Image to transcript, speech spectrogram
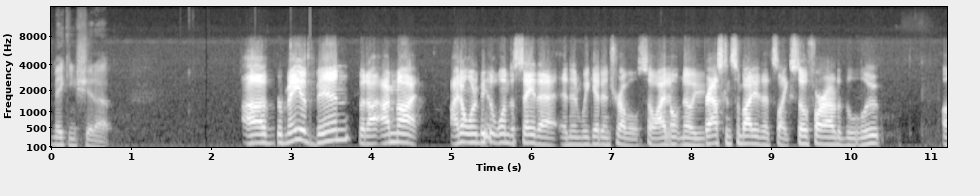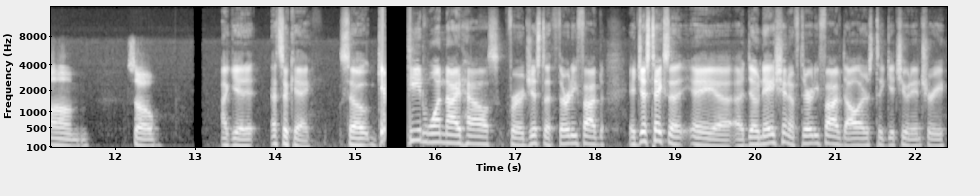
making shit up? Uh, there may have been, but I, I'm not. I don't want to be the one to say that, and then we get in trouble. So I don't know. You're asking somebody that's like so far out of the loop. Um, so I get it. That's okay. So guaranteed one knight house for just a thirty-five. It just takes a a, a donation of thirty-five dollars to get you an entry.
